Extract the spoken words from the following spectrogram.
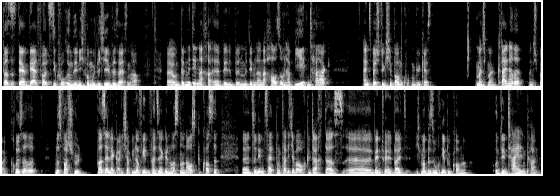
das ist der wertvollste Kuchen, den ich vermutlich je besessen habe. Äh, und bin mit dem nach, äh, bin mit dem dann nach Hause und habe jeden Tag ein, zwei Stückchen Baumkuchen gegessen. Manchmal kleinere, manchmal größere und das war schön. War sehr lecker. Ich habe ihn auf jeden Fall sehr genossen und ausgekostet. Äh, zu dem Zeitpunkt hatte ich aber auch gedacht, dass äh, eventuell bald ich mal Besuch hier bekomme und den teilen kann.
